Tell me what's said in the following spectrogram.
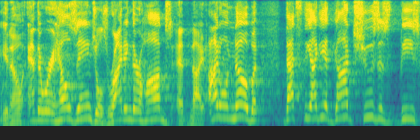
you know, and there were Hell's Angels riding their hogs at night. I don't know, but that's the idea. God chooses these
